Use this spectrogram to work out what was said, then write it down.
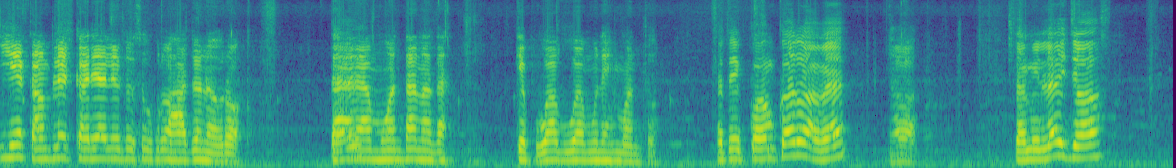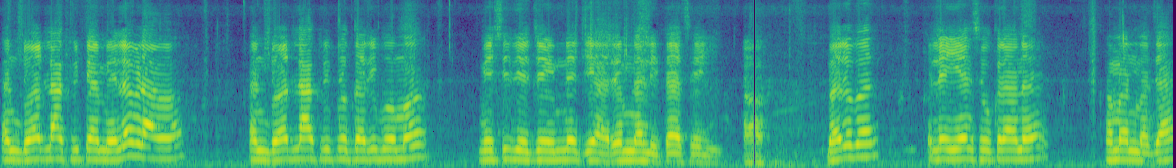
એ કમ્પ્લેટ કર્યા લે તો છોકરો હાજો નવરો. તારે મોનતા માનતા નતા કે ભુવા ભુવા હું નહીં માનતો. તો એક કામ કરો હવે. હા. તમે લઈ જાઓ અને દોઢ લાખ રૂપિયા મેળવડાવો અને દોઢ લાખ રૂપિયા ગરીબોમાં વેચી દેજો એમને જે હરેમના લીધા છે એ બરોબર? એટલે અહીંયા છોકરાને ખમણ મજા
